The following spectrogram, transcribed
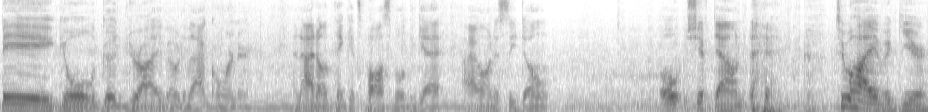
big old good drive out of that corner. And I don't think it's possible to get. I honestly don't. Oh, shift down. Too high of a gear.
